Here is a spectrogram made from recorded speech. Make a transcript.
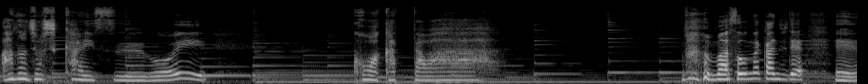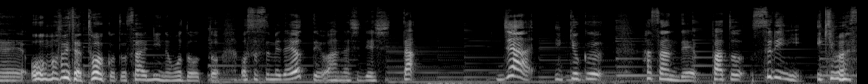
あの女子会すごい、怖かったわ。まあそんな感じで、えー、大豆田十和子と3人の元夫、おすすめだよっていうお話でした。じゃあ、一曲挟んでパート3に行きます。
